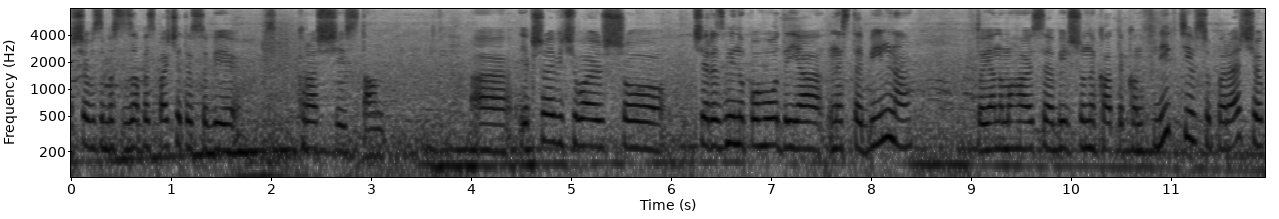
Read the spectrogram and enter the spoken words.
щоб забезпечити собі кращий стан. Якщо я відчуваю, що через зміну погоди я нестабільна, то я намагаюся більше уникати конфліктів, суперечок,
